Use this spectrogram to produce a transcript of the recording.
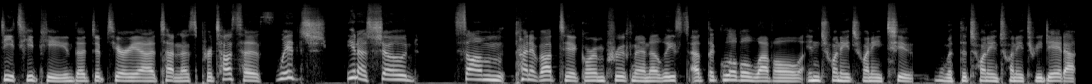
DTP, the diphtheria tetanus pertussis, which, you know, showed some kind of uptick or improvement, at least at the global level in 2022 with the 2023 data.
